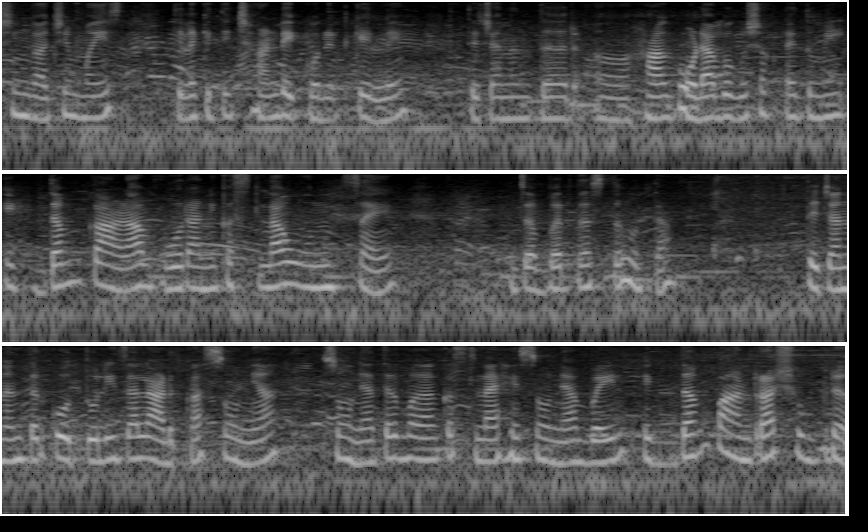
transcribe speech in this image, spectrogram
शिंगाची म्हैस. तिला किती छान डेकोरेट केले. त्याच्यानंतर हा घोडा बघू शकताय तुम्ही. एकदम काळा भोर आणि कसला उंच आहे. जबरदस्त होता. त्याच्यानंतर कोतोलीचा लाडका सोन्या. सोन्या तर बघा कसला आहे सोन्या बैल. एकदम पांढरा शुभ्र.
